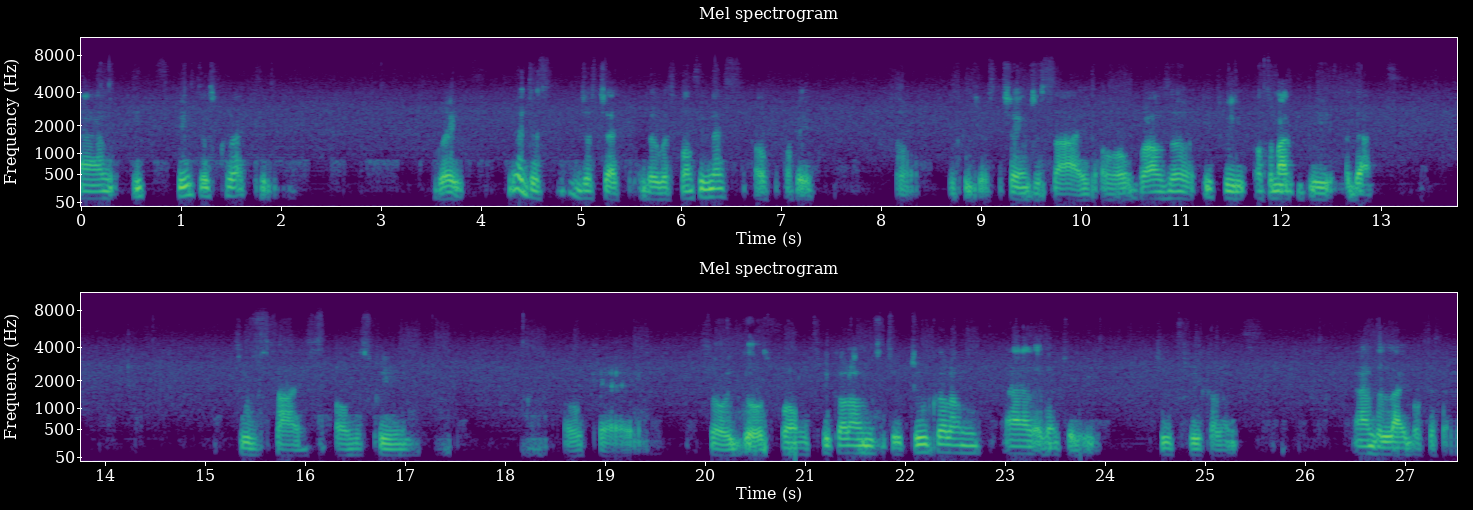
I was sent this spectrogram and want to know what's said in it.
and it filters correctly. Great. Yeah, just just check the responsiveness of, of it. So if we just change the size of our browser, it will automatically adapt to the size of the screen. Okay. So it goes from three columns to two columns and eventually to three columns and the lightbox effect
